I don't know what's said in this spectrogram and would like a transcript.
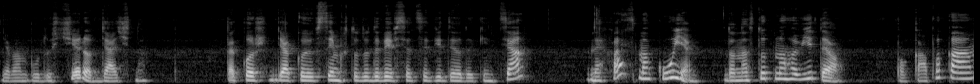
Я вам буду щиро вдячна. Також дякую всім, хто додивився це відео до кінця. Нехай смакує! До наступного відео. Пока-пока!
